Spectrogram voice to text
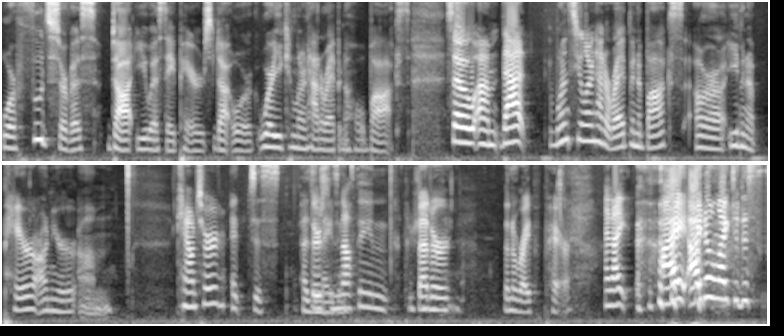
or foodservice.usapears.org, where you can learn how to ripen a whole box. So um, that once you learn how to ripen a box or even a pear on your um, counter, it just is There's amazing. nothing There's better nothing. than a ripe pear. And I, I, I don't like to dis-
